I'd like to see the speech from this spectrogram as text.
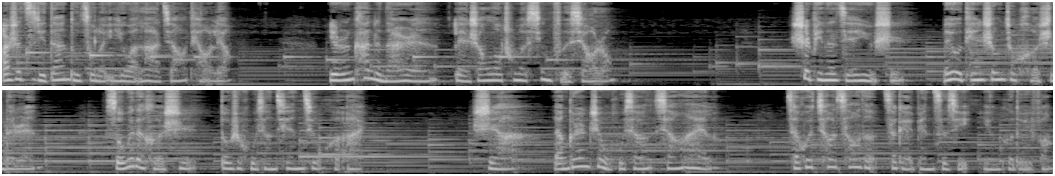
而是自己单独做了一碗辣椒调料。女人看着男人脸上露出了幸福的笑容。视频的结语是：没有天生就合适的人，所谓的合适都是互相迁就和爱。是啊，两个人只有互相相爱了，才会悄悄的在改变自己，迎合对方。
